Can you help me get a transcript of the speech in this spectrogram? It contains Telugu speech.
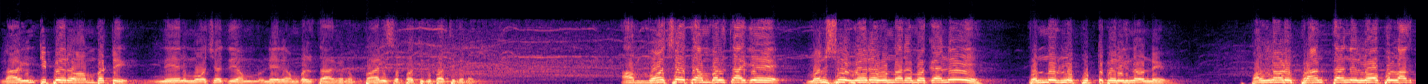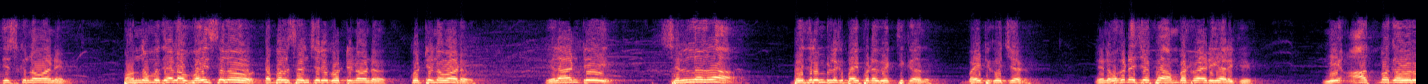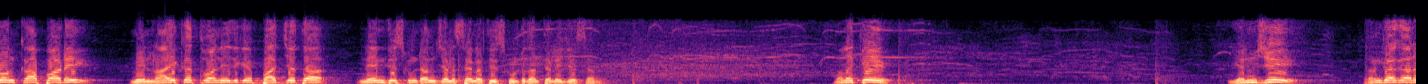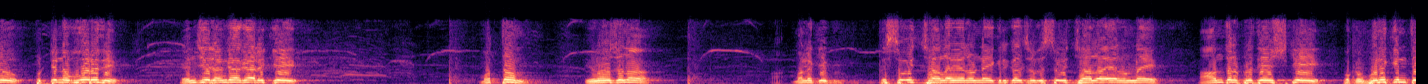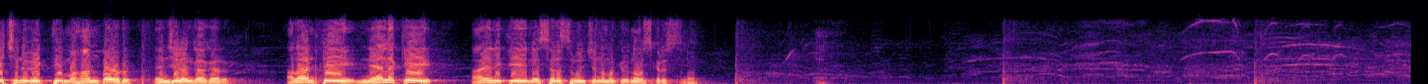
నా ఇంటి పేరు అంబటి నేను మోచేతి అంబ- నేను అంబలు తాగను బానిస బతుకు బతకను. ఆ మోచేతి అంబలు తాగే మనుషులు వేరే ఉన్నారేమో కానీ పొన్నూరులో పుట్టు పెరిగినవాడిని పల్నాడు ప్రాంతాన్ని లోపలలాగా తీసుకున్నవాడిని. పంతొమ్మిదేళ్ళ వయసులో డబుల్ సెంచరీ కొట్టినవాడు కొట్టినవాడు. ఇలాంటి చిల్లర బెదిరింపులకు భయపడే వ్యక్తి కాదు. బయటకు వచ్చాడు. నేను ఒకటే చెప్పా అంబట్రాయుడు గారికి మీ ఆత్మగౌరవం కాపాడి మీ నాయకత్వాన్ని ఎదిగే బాధ్యత నేను తీసుకుంటాను జనసేన తీసుకుంటుందని తెలియజేశాను. మనకి ఎన్జీ రంగా గారు పుట్టిన ఊరిది. ఎన్జి రంగా గారికి మొత్తం ఈ రోజున మనకి విశ్వవిద్యాలయాలు ఉన్నాయి అగ్రికల్చర్ విశ్వవిద్యాలయాలు ఉన్నాయి. ఆంధ్రప్రదేశ్కి ఒక ఉనికిని తెచ్చిన వ్యక్తి మహానుభావుడు ఎన్జి రంగా గారు. అలాంటి నేలకి ఆయనకి నేను శిరస్సు ఉంచి నమకు నమస్కరిస్తున్నాను.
